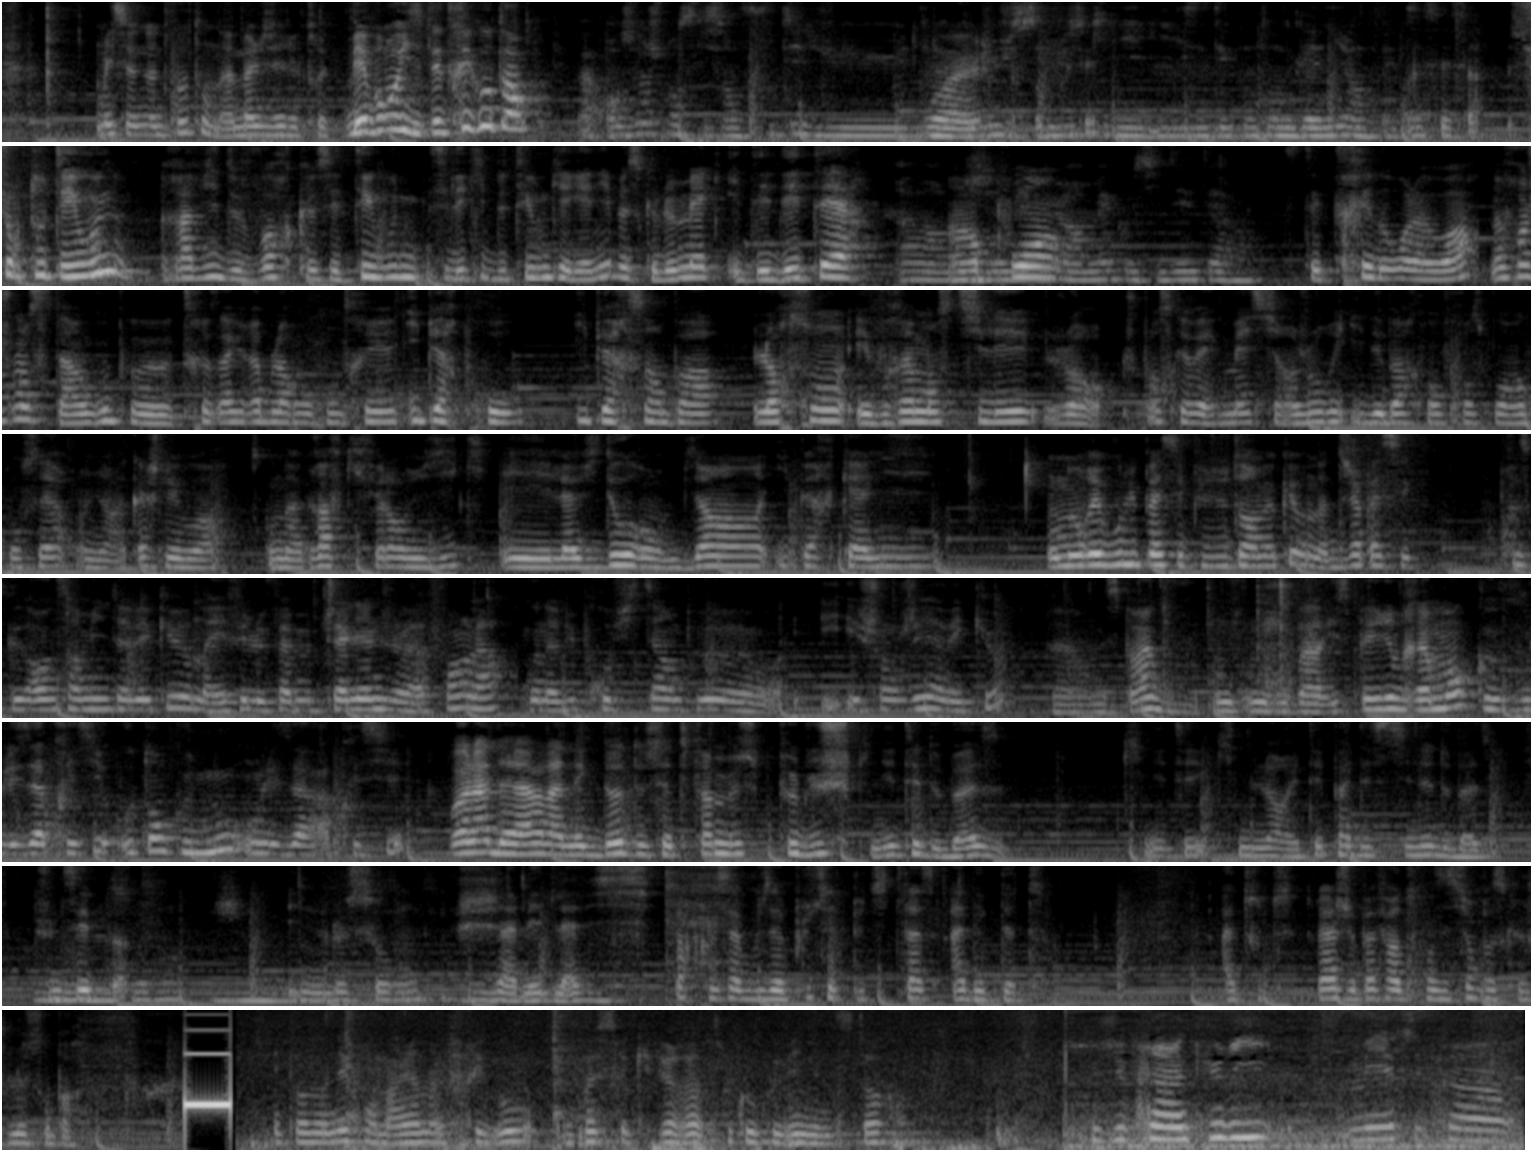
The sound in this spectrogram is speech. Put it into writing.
Mais c'est notre faute, on a mal géré le truc. Mais bon, ils étaient très contents. Bah, en soi, je pense qu'ils s'en foutaient du. la Ouais, peluche, je pense ils étaient contents de gagner en fait. Ouais, c'est ça. Surtout Théoun, ravi de voir que c'est c'est l'équipe de Théoun qui a gagné parce que le mec était déter. Ah, Un point. vu un mec aussi déter. C'était très drôle à voir. Non, franchement, c'était un groupe euh, très agréable à rencontrer, hyper pro, hyper sympa. Leur son est vraiment stylé. Genre, je pense qu'avec May, si un jour ils débarquent en France pour un concert, on ira cache les voir. Parce qu'on a grave kiffé leur musique. Et la vidéo rend bien, hyper quali. On aurait voulu passer plus de temps avec eux, on a déjà passé presque 45 minutes avec eux. On avait fait le fameux challenge à la fin là, qu'on a pu profiter un peu euh, et échanger avec eux. Euh, on espère que vous, on, on va espérer vraiment que vous les appréciez autant que nous on les a appréciés. Voilà derrière l'anecdote de cette fameuse peluche qui n'était de base, qui n'était, qui ne leur était pas destinée de base. Je ne sais pas. Ils ne le sauront jamais de la vie. J'espère que ça vous a plu cette petite phase anecdote. À toutes. Là, je vais pas faire de transition parce que je le sens pas. Étant donné qu'on n'a rien dans le frigo, on peut se récupérer un truc au convenience store. J'ai pris un curry, mais j'ai pris un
